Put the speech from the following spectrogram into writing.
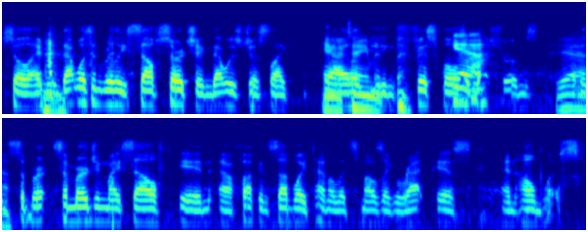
So, I mean, that wasn't really self searching. That was just like, hey, I like eating fistfuls Yeah. of mushrooms and yeah. then submer- submerging myself in a fucking subway tunnel that smells like rat piss and homeless.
